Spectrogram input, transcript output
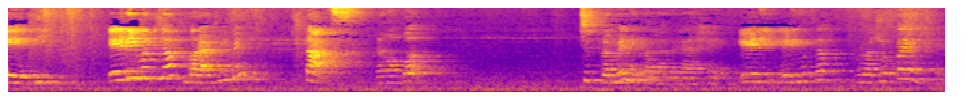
एडी। एडी मतलब मराठी में टास यहाँ पर चित्र में निकाला गया है। एडी एडी मतलब हमारा जो पैर है।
